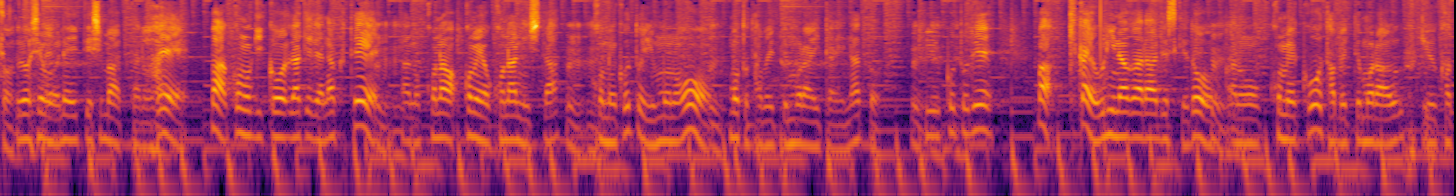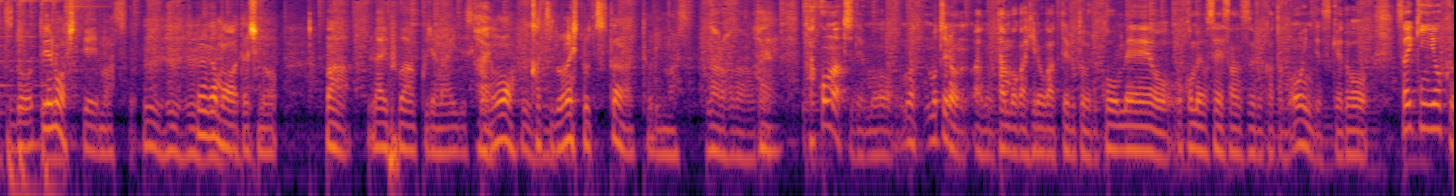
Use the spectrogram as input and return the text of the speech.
そうね。どうしてもね行ってしまったので、まあ、小麦粉だけじゃなくて、あの粉米を粉にした米粉というものをもっと食べてもらいたいなということで、まあ、機械を売りながらですけど、あの米粉を食べてもらう普及活動というのをしています。それがまあ私のまあ、ライフワークじゃないですけども、はい。活動の一つとなっております。なるほどなるほど、はい。多古町でもももちろんあの田んぼが広がっている通り米をお米を生産する方も多いんですけど最近よく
